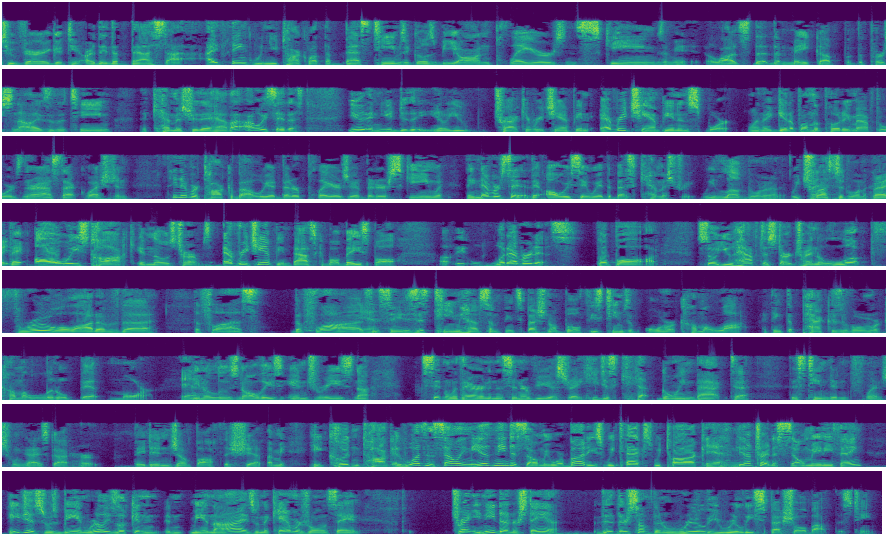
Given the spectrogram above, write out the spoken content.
two very good teams. Are they the best? I, I think when you talk about the best teams, it goes beyond players and schemes. I mean, a lot of the, the makeup of the personalities of the team, the chemistry they have. I, always say this, you and you do the, you know, you track every champion. Every champion in sport, when they get up on the podium afterwards and they're asked that question, they never talk about we had better players, we had better scheme. They never say it. They always say we had the best chemistry. We loved one another. We trusted one another. Right. They always talk in those terms. Every champion, basketball, baseball, uh, whatever it is, football. So you have to start trying to look through a lot of the The flaws. The flaws Yeah. and say, does this team have something special? Both these teams have overcome a lot. I think the Packers have overcome a little bit more. Yeah. You know, losing all these injuries. Not sitting with Aaron in this interview yesterday, he just kept going back to this team didn't flinch when guys got hurt. They didn't jump off the ship. I mean, he couldn't talk. It wasn't selling me. He doesn't need to sell me. We're buddies. We text. We talk. Yeah. He's not trying to sell me anything. He just was being really looking in me in the eyes when the camera's rolling, and saying, Trent, you need to understand. Th- there's something really, really special about this team.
